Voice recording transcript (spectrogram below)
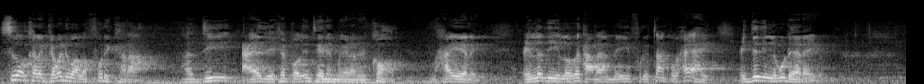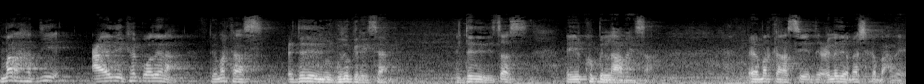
sidoo kale gabadhi waa la furi karaa. Haddii caadadii ka god intayna ka hor maxaa yeelay ciladii looga xaaraameeyey furitaanka waxay ahayd ciddadii lagu dheereeyo. Mar haddii caadadii ka godena markaas ciddadeedi way gudogelaysaa ciddadeedii saas ayay ku bilaabaysaa. Markaasi de cilladii meesha ka baxdee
